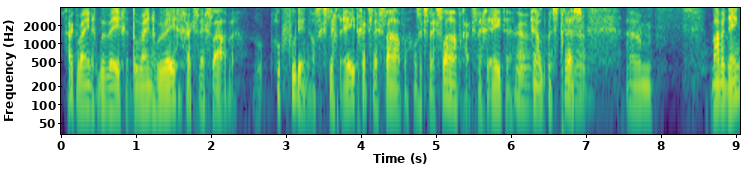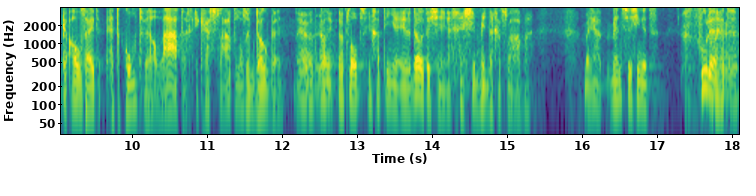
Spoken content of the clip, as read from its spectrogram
ga ik weinig bewegen. Door weinig bewegen ga ik slecht slapen. Ook voeding. Als ik slecht eet, ga ik slecht slapen. Als ik slecht slaap, ga ik slecht eten. En ook met stress. Ehm, maar we denken altijd, het komt wel later. Ik ga slapen als ik dood ben. Nou ja, dat, kan, dat klopt. Je gaat tien jaar eerder dood als je, als je minder gaat slapen. Maar ja, mensen zien het, voelen het,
